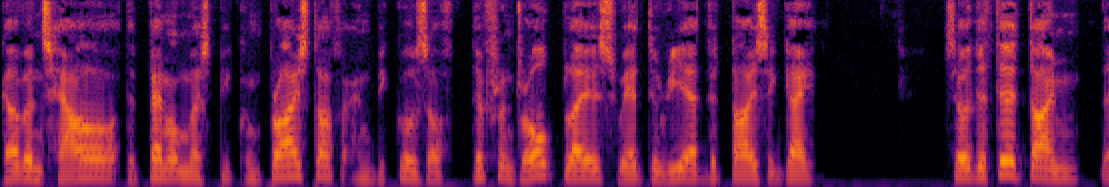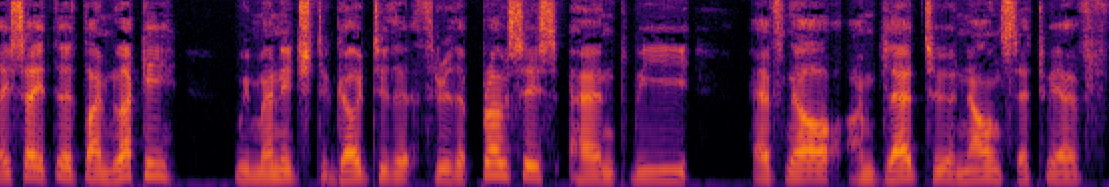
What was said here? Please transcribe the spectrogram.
governs how the panel must be comprised of, and because of different role players, we had to re advertise again. So the third time, they say third time lucky, we managed to go to the through the process, and we have now. I'm glad to announce that we have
